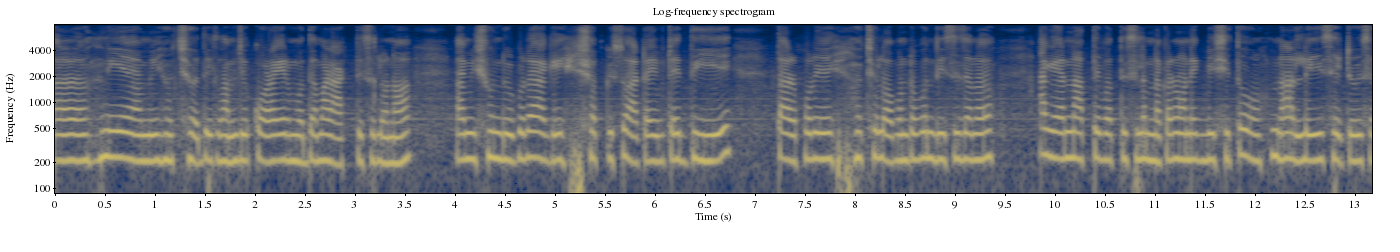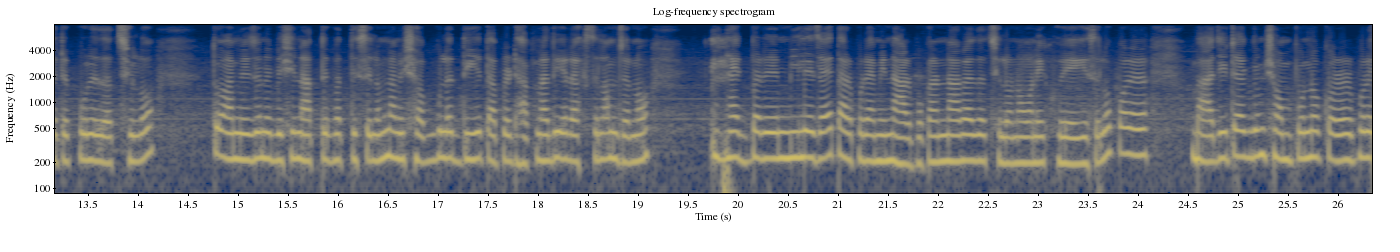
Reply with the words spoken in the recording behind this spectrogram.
আর নিয়ে আমি হচ্ছে, দেখলাম যে কড়াইয়ের মধ্যে আমার আটতেছিল না। আমি সুন্দর করে আগে সব কিছু আটাই উটাই দিয়ে, তারপরে হচ্ছে লবণ টবণ দিয়েছি যেন আগে আর নাড়তে পারতেছিলাম না, কারণ অনেক বেশি তো, নাড়লেই সেটে ওই সেটে পড়ে যাচ্ছিল। তো আমি ওই জন্য বেশি নাড়তে পারতেছিলাম না, আমি সবগুলো দিয়ে তারপরে ঢাকনা দিয়ে রাখছিলাম যেন একবারে মিলে যায়, তারপরে আমি নাড়বো, কারণ নাড়া যাচ্ছিল না, অনেক হয়ে গেছিল। পরে ভাজিটা একদম সম্পূর্ণ করার পরে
